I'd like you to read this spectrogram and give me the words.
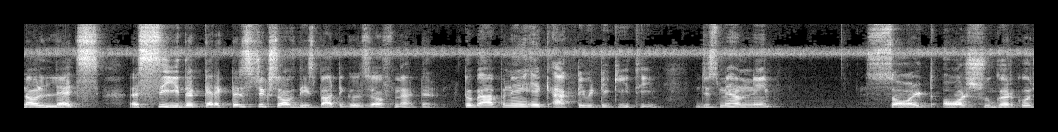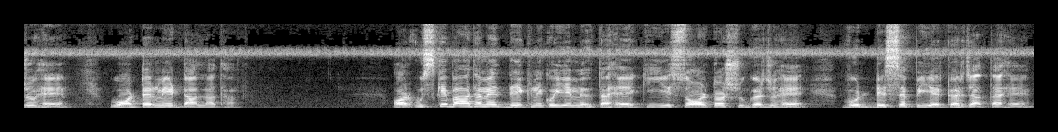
now let's see the characteristics of these particles of matter तो आपने एक एक्टिविटी की थी जिसमें हमने सॉल्ट और शुगर को जो है वाटर में डाला था। और उसके बाद हमें देखने को ये मिलता है कि ये सॉल्ट और शुगर जो है, वो डिसअपियर कर जाता है।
